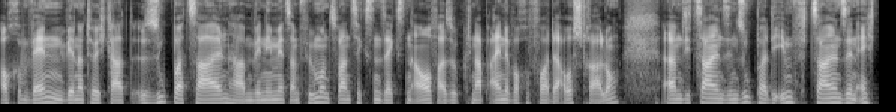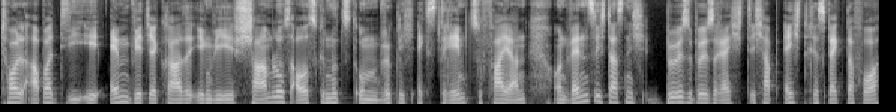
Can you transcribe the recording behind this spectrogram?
auch wenn wir natürlich gerade super Zahlen haben. Wir nehmen jetzt am 25.06. auf, also knapp eine Woche vor der Ausstrahlung. Ähm, die Zahlen sind super, die Impfzahlen sind echt toll, aber die EM wird ja gerade irgendwie schamlos ausgenutzt, um wirklich extrem zu feiern. Und wenn sich das nicht böse, böse recht, ich habe echt Respekt davor,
